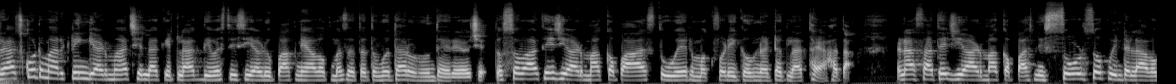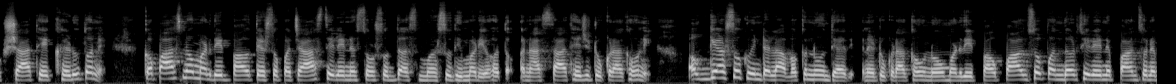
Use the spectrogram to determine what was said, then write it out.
રાજકોટ માર્કેટિંગ યાર્ડમાં છેલ્લા કેટલાક દિવસથી શિયાળુ પાકની આવકમાં સતત વધારો નોંધાઈ રહ્યો છે. તો સવારથી જ યાર્ડમાં કપાસ, તુવેર, મગફળી, ઘઉંના ઢગલા થયા હતા. અને આ સાથે જ યાર્ડમાં કપાસની સોળસો ક્વિન્ટલ આવક સાથે ખેડૂતોને કપાસનો મણદીઠ ભાવ તેરસો પચાસથી લઈને સોળસો દસ સુધી મળ્યો હતો અને આ સાથે જ ટુકડા ઘઉંની અગિયારસો ક્વિન્ટલ આવક નોંધાઈ હતી અને ટુકડા ઘઉંનો મણદીઠ ભાવ પાંચસો પંદરથી લઈને પાંચસો ને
